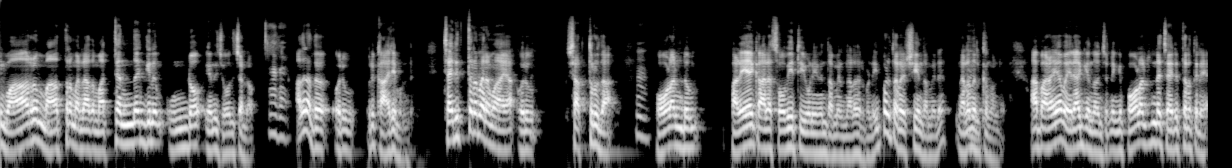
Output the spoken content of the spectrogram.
വാറും മാത്രമല്ലാതെ മറ്റെന്തെങ്കിലും ഉണ്ടോ എന്ന് ചോദിച്ചല്ലോ. അതെ. അതിനകത്ത് ഒരു ഒരു കാര്യമുണ്ട്. ചരിത്രപരമായ ഒരു ശത്രുത പോളണ്ടും പഴയകാല സോവിയറ്റ് യൂണിയനും തമ്മിൽ നിലനിൽപ്പുണ്ട്. ഇപ്പോഴത്തെ റഷ്യയും തമ്മിൽ നിലനിൽക്കുന്നുണ്ട്. ആ പഴയ വൈരാഗ്യം എന്താ വെച്ചിട്ടുണ്ടെങ്കിൽ പോളണ്ടിന്റെ ചരിത്രത്തിലെ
